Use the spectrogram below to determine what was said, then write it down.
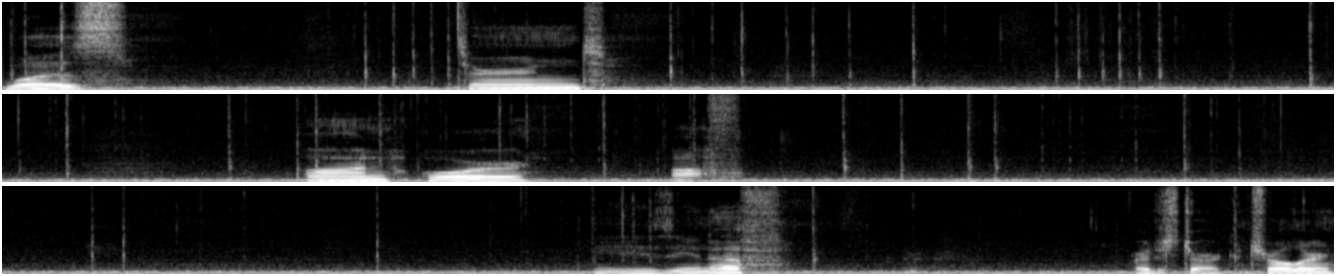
was. Turned. On or off. Easy enough. Register our controller.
